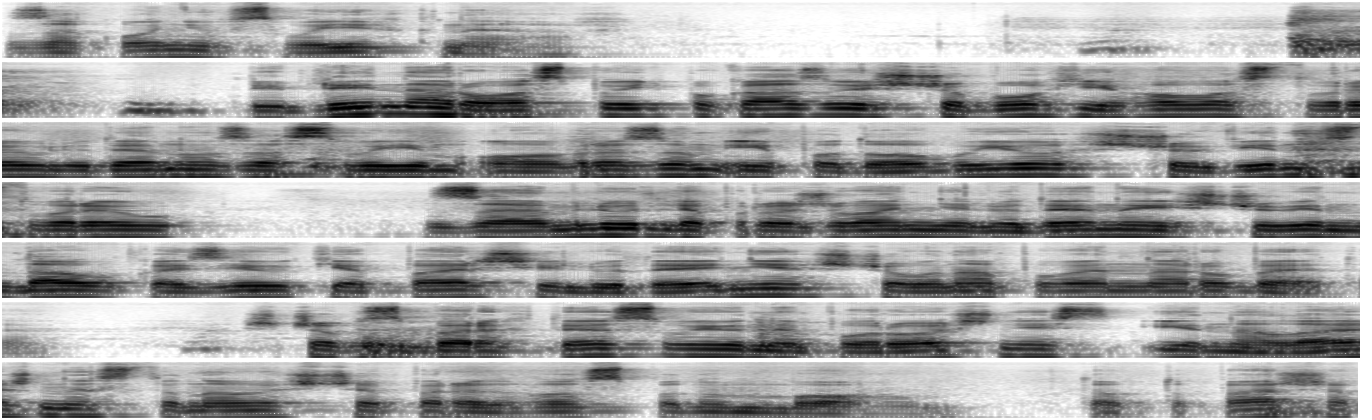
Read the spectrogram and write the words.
законі в своїх книгах. Біблійна розповідь показує, що Бог Єгова створив людину за своїм образом і подобою, що Він створив землю для проживання людини і що він дав вказівки першій людині, що вона повинна робити, щоб зберегти свою непорочність і належне становище перед Господом Богом. Тобто перша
